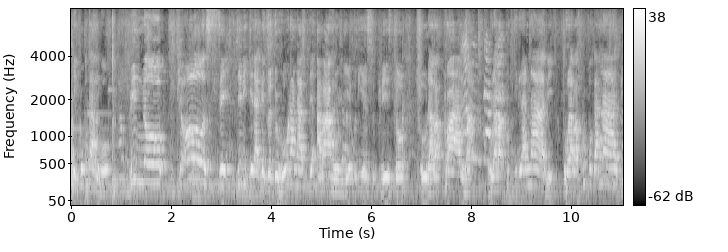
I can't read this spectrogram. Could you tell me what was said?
Ni kuvuga ngo bino byose by'ibigeragezo duhura na byo abahungiye muri yesu kirisito urabakwanka urabakugirira nabi urabakuvuga nabi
